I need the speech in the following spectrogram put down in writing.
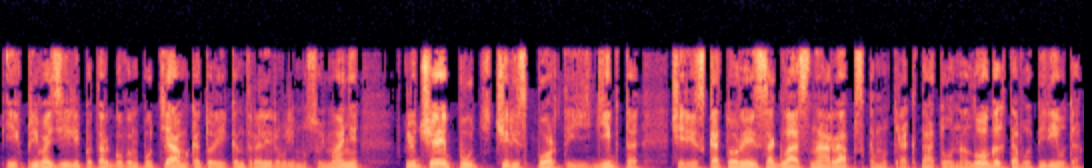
их привозили по торговым путям, которые контролировали мусульмане, включая путь через порты Египта, через которые, согласно арабскому трактату о налогах того периода,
